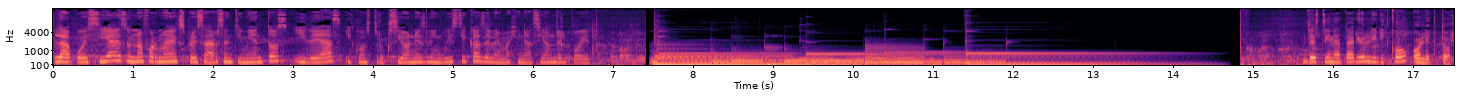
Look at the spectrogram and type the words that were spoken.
La poesía es una forma de expresar sentimientos, ideas y construcciones lingüísticas de la imaginación del poeta. Destinatario lírico o lector.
